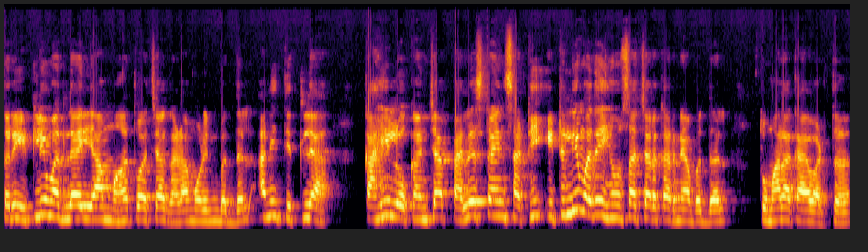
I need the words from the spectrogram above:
तर इटलीमधल्या या महत्त्वाच्या घडामोडींबद्दल आणि तिथल्या काही लोकांच्या पॅलेस्टाईनसाठी इटलीमध्ये हिंसाचार करण्याबद्दल तुम्हाला काय वाटतं?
